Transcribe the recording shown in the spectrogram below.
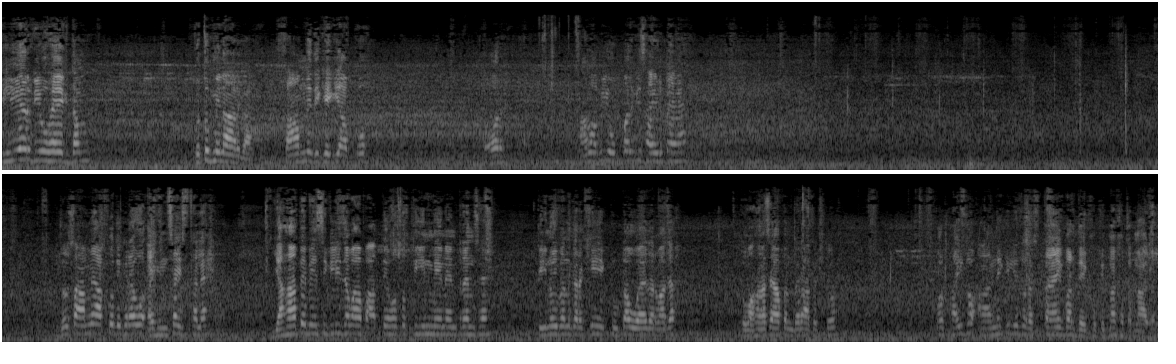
क्लियर व्यू है एकदम, कुतुब मीनार का। सामने दिखेगी आपको। और हम अभी ऊपर की साइड पे हैं। जो सामने आपको दिख रहा है वो अहिंसा स्थल है। यहाँ पे बेसिकली जब आप आते हो तो तीन मेन एंट्रेंस है। तीनों ही बंद कर रखी है, एक टूटा हुआ है दरवाज़ा। तो वहाँ से आप अंदर आ सकते हो। और भाई तो आने के लिए जो रास्ता है, एक बार देखो कितना खतरनाक है।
